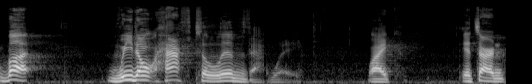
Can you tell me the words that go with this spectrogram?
But we don't have to live that way. Like, it's our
